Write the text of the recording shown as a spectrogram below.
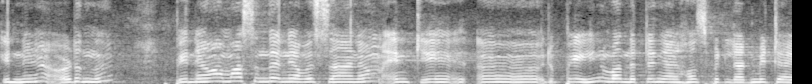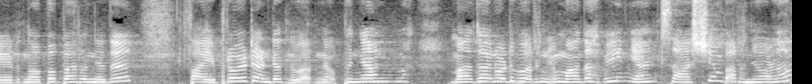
പിന്നെ അവിടുന്ന് പിന്നെ ആ മാസം തന്നെ അവസാനം എനിക്ക് ഒരു പെയിൻ വന്നിട്ട് ഞാൻ ഹോസ്പിറ്റലിൽ അഡ്മിറ്റ് ആയിരുന്നു. അപ്പോൾ പറഞ്ഞത് ഫൈബ്രോയിഡ് ഉണ്ടെന്ന് പറഞ്ഞു. അപ്പോൾ ഞാൻ മാതാവിനോട് പറഞ്ഞു മാതാവേ ഞാൻ സാക്ഷ്യം പറഞ്ഞോളാം.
